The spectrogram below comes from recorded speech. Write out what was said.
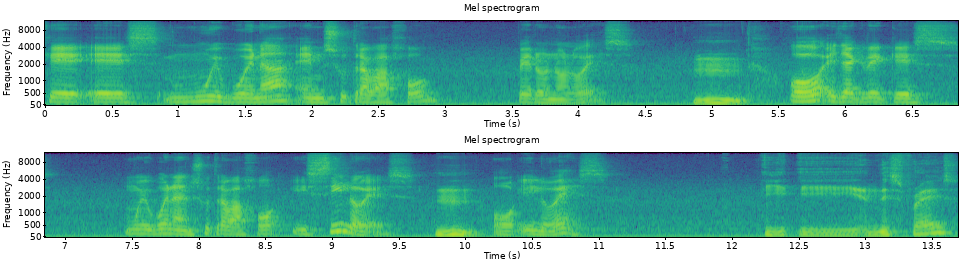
que es muy buena en su trabajo, pero no lo es. Mm, O ella cree que es muy buena en su trabajo y sí lo es. mm. O y lo es. Y, y en this phrase,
